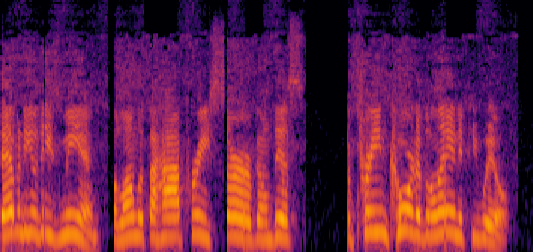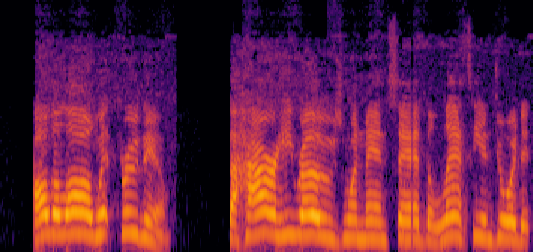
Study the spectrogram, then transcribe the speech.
70 of these men, along with the high priest, served on this supreme court of the land, if you will. All the law went through them. The higher he rose, one man said, the less he enjoyed it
